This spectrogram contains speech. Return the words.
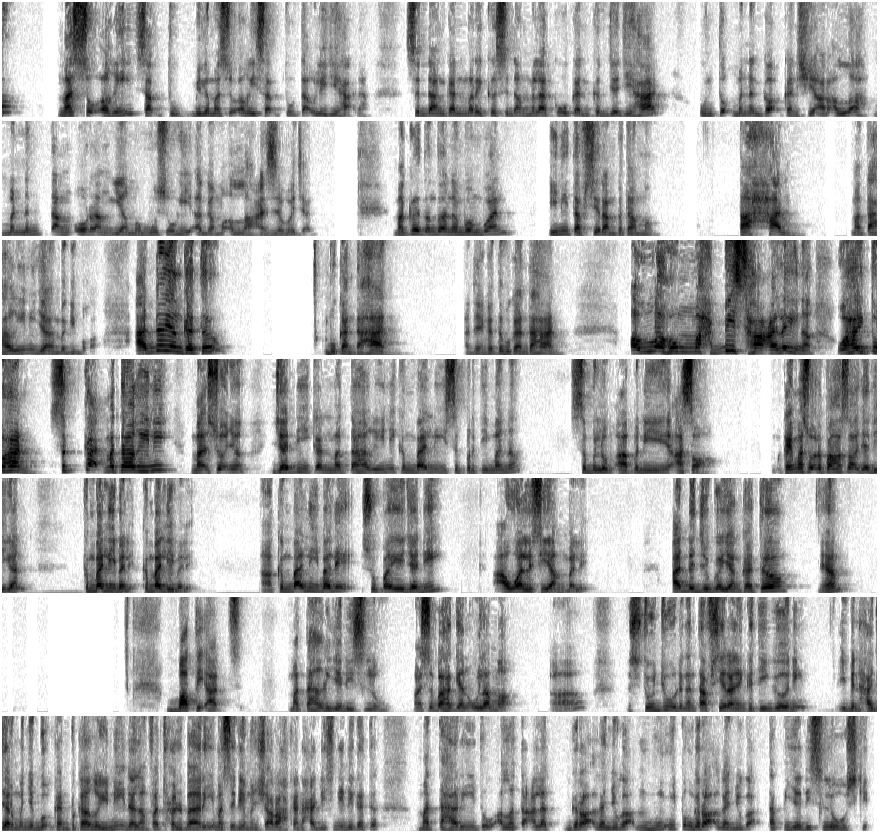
masuk hari Sabtu. Bila masuk hari Sabtu tak boleh jihad dah. Sedangkan mereka sedang melakukan kerja jihad untuk menegakkan syiar Allah menentang orang yang memusuhi agama Allah Azza wa Jal. Maka tuan-tuan dan puan-puan, ini tafsiran pertama. Tahan matahari ini jangan bagi berat. Ada yang kata bukan tahan. Ada yang kata bukan tahan. Allahumma hbisha alaina wahai Tuhan sekat matahari ini maksudnya jadikan matahari ini kembali seperti mana sebelum apa ni asar kami masuk lepas asar jadikan kembali balik kembali balik. Ha, kembali balik supaya jadi awal siang balik. Ada juga yang kata ya batiat. Matahari jadi slow. Masa bahagian ulama ha, setuju dengan tafsiran yang ketiga ni. Ibn Hajar menyebutkan perkara ini dalam Fathul Bari. Masa dia mensyarahkan hadis ini dia kata matahari itu Allah Taala gerakkan juga bumi pun gerakkan juga tapi jadi slow sikit.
